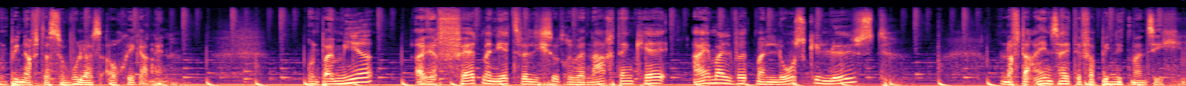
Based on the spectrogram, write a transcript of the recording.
und bin auf das sowohl als auch gegangen. Und bei mir also erfährt man jetzt, weil ich so drüber nachdenke, einmal wird man losgelöst und auf der einen Seite verbindet man sich.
